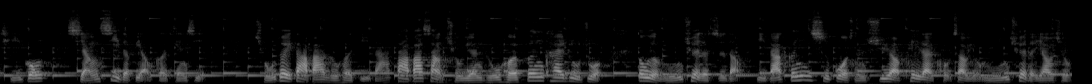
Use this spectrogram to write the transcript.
提供详细的表格填写。球队大巴如何抵达？大巴上球员如何分开入座？都有明确的指导。抵达更衣室过程需要佩戴口罩，有明确的要求。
